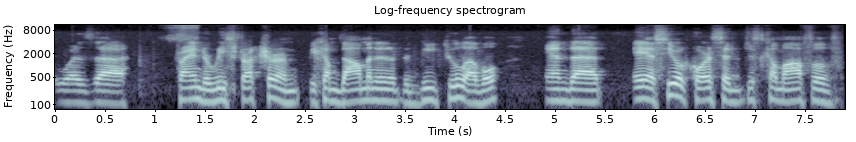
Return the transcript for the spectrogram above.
was uh, trying to restructure and become dominant at the D2 level, and uh, ASU, of course, had just come off of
